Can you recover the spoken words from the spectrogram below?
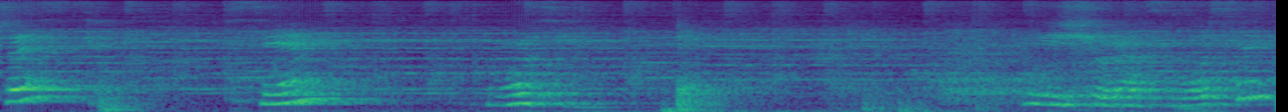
шесть, семь, восемь. И еще раз восемь.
